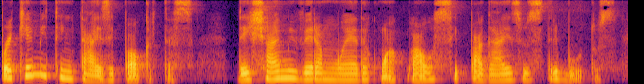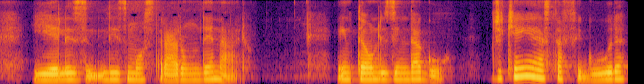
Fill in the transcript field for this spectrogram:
Por que me tentais, hipócritas? Deixai-me ver a moeda com a qual se pagais os tributos. E eles lhes mostraram um denário. Então lhes indagou: De quem é esta figura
